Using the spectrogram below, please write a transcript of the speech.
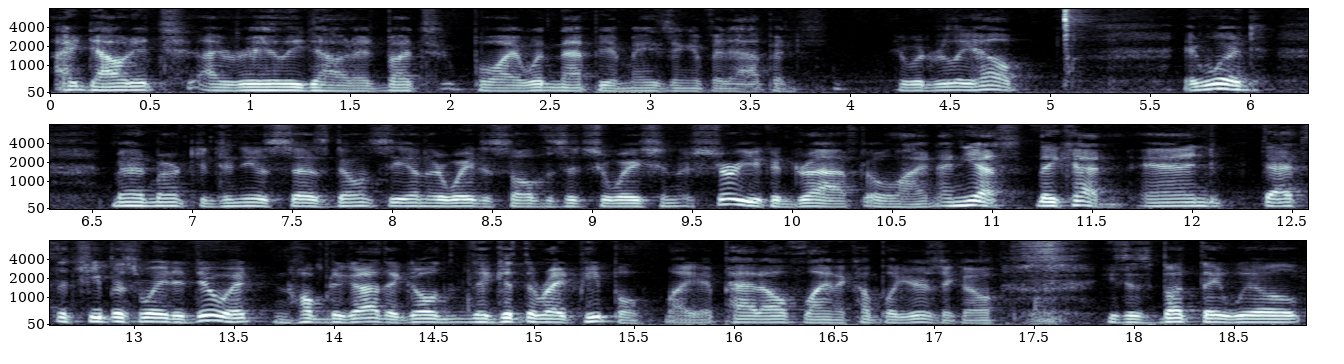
i doubt it. I really doubt it. But boy wouldn't that be amazing if it happened? It would really help. It would. Mad Mark continues, says, don't see another way to solve the situation. Sure, you can draft O line, and yes, they can, and that's the cheapest way to do it. And hope to God they go, they get the right people, like uh, Pat Elflein a couple years ago. He says, but they will,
